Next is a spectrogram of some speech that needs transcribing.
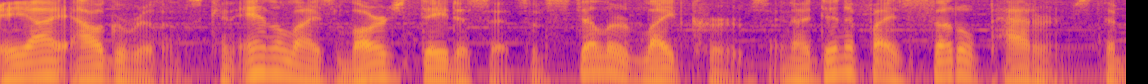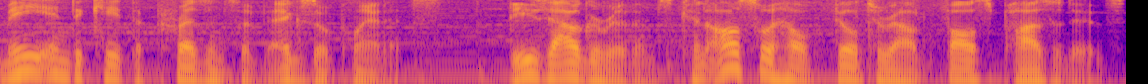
AI algorithms can analyze large data sets of stellar light curves and identify subtle patterns that may indicate the presence of exoplanets. These algorithms can also help filter out false positives,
